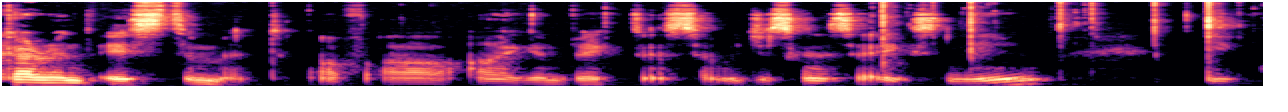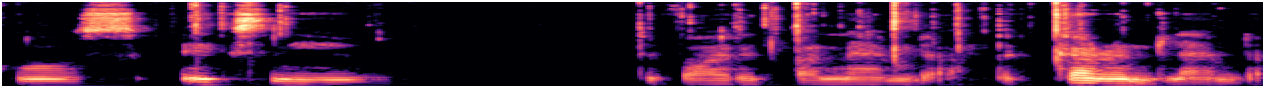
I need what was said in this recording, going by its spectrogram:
current estimate of our eigenvector. So we're just going to say x new equals x new divided by lambda, the current lambda.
